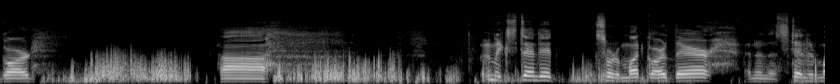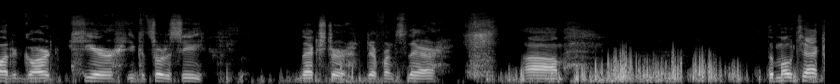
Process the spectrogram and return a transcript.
guard. Uh, an extended sort of mud guard there and an extended mud guard here. You can sort of see the extra difference there. Um, the Motec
